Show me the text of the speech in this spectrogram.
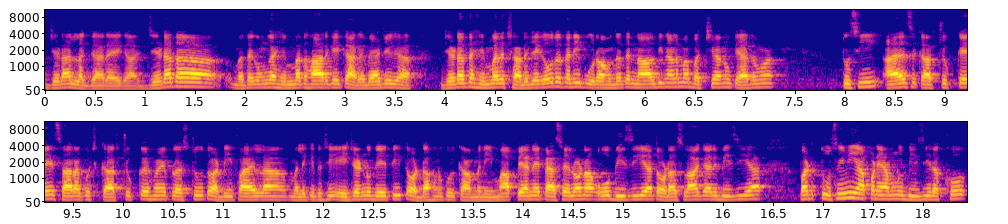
ਜਿਹੜਾ ਲੱਗਾ ਰਹੇਗਾ। ਜਿਹੜਾ ਤਾਂ ਮੈਂ ਤਾਂ ਕਹੂੰਗਾ ਹਿੰਮਤ ਹਾਰ ਕੇ ਘਰ ਬਹਿ ਜਾਏਗਾ, ਜਿਹੜਾ ਤਾਂ ਹਿੰਮਤ ਛੱਡ ਜਾਏਗਾ ਉਹਦਾ ਤਾਂ ਨਹੀਂ ਪੂਰਾ ਹੁੰਦਾ ਤੇ ਨਾਲ ਦੀ ਨਾਲ ਮੈਂ ਬੱਚਿਆਂ ਨੂੰ ਕਹਿ ਦਵਾਂ ਤੁਸੀਂ ਆਇਲਸ ਕਰ ਚੁੱਕੇ, ਸਾਰਾ ਕੁਝ ਕਰ ਚੁੱਕੇ ਹੋਏ ਪਲੱਸ 2 ਤੁਹਾਡੀ ਫਾਈਲ ਆ, ਮਤਲਬ ਕਿ ਤੁਸੀਂ ਏਜੰਟ ਨੂੰ ਦੇਤੀ, ਤੁਹਾਡਾ ਹੁਣ ਕੋਈ ਕੰਮ ਨਹੀਂ। ਮਾਪਿਆਂ ਨੇ ਪੈਸੇ ਲਾਉਣਾ, ਉਹ ਬਿਜ਼ੀ ਆ, ਤੁਹਾਡਾ ਸਲਾਹਕਾਰ ਬਿਜ਼ੀ ਆ ਬਟ ਤੁਸੀਂ ਵੀ ਆਪਣੇ ਆਪ ਨੂੰ ਬਿਜ਼ੀ ਰੱਖੋ।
